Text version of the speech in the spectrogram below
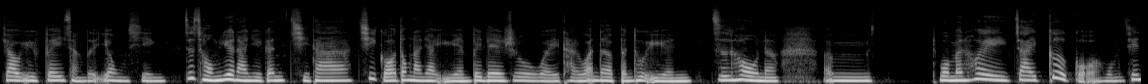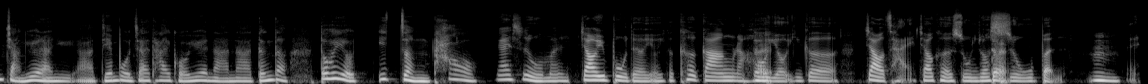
教育非常的用心。自从越南语跟其他七国东南亚语言被列入为台湾的本土语言之后呢，嗯，我们会在各国，我们先讲越南语啊，柬埔寨、泰国、越南啊等等，都会有一整套应该是我们教育部的有一个课纲，然后有一个教材教科书，你说对十五本，嗯对，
